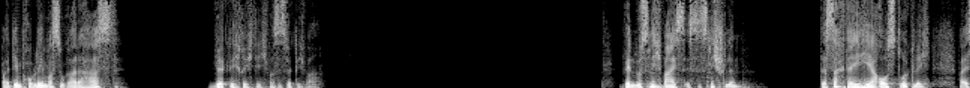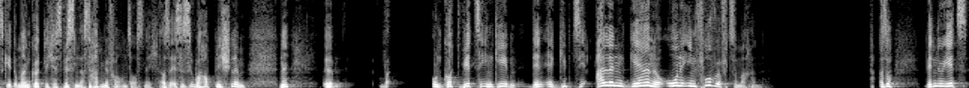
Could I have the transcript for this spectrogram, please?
bei dem Problem, was du gerade hast, wirklich richtig? Was ist wirklich wahr? Wenn du es nicht weißt, ist es nicht schlimm. Das sagt er hier ausdrücklich, weil es geht um ein göttliches Wissen. Das haben wir von uns aus nicht. Also es ist überhaupt nicht schlimm. Ne? Ähm, und Gott wird sie ihnen geben, denn er gibt sie allen gerne, ohne ihnen Vorwürfe zu machen. Also wenn du jetzt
